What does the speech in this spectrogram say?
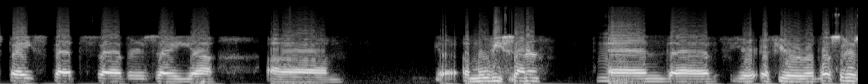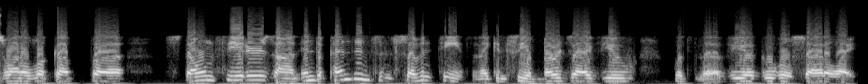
space that's uh, there's a uh, um, a movie center And uh, if, your if your listeners want to look up uh, Stone Theaters on Independence and 17th, and they can see a bird's eye view with uh, via Google satellite.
